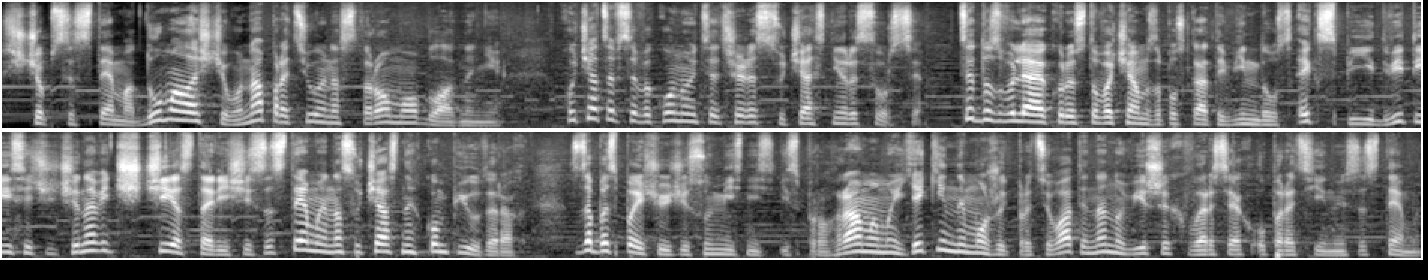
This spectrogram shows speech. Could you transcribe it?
щоб система думала, що вона працює на старому обладнанні. Хоча це все виконується через сучасні ресурси. Це дозволяє користувачам запускати Windows XP 2000 чи навіть ще старіші системи на сучасних комп'ютерах, забезпечуючи сумісність із програмами, які не можуть працювати на новіших версіях операційної системи.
